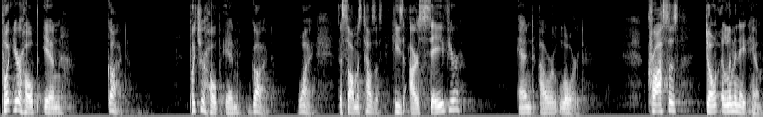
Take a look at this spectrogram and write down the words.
Put your hope in God. Put your hope in God. Why? The psalmist tells us He's our Savior and our Lord. Crosses don't eliminate Him,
